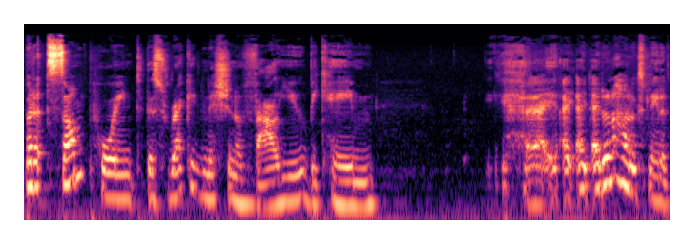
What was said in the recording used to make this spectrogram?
But at some point, this recognition of value became I, I, I don't know how to explain it.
